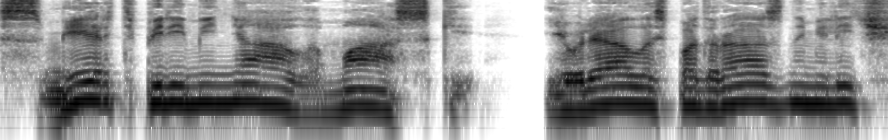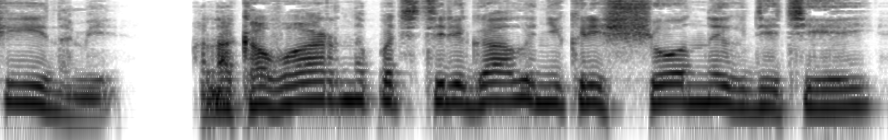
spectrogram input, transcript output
Смерть переменяла маски, являлась под разными личинами, она коварно подстерегала некрещенных детей,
